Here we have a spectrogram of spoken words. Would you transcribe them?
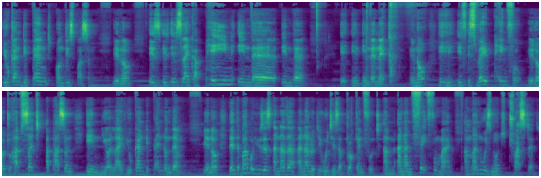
You can depend on this person, you know. Is is like a pain in the in the in, in the neck. You know, he, he, it's, it's very painful, you know, to have such a person in your life. You can't depend on them, you know. Then the Bible uses another analogy, which is a broken foot, um, an unfaithful man, a man who is not trusted,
